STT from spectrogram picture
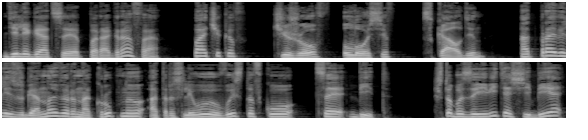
делегация параграфа Пачиков, Чижов, Лосев, Скалдин отправились в Ганновер на крупную отраслевую выставку «Ц-Бит», чтобы заявить о себе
